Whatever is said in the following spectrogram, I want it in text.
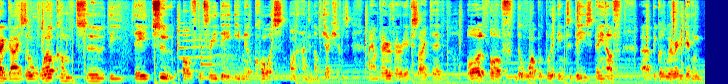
right, guys. So, welcome to the day two of the three day email course on handling objections. I am very, very excited. All of the work we put into this paying off uh, because we're already getting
